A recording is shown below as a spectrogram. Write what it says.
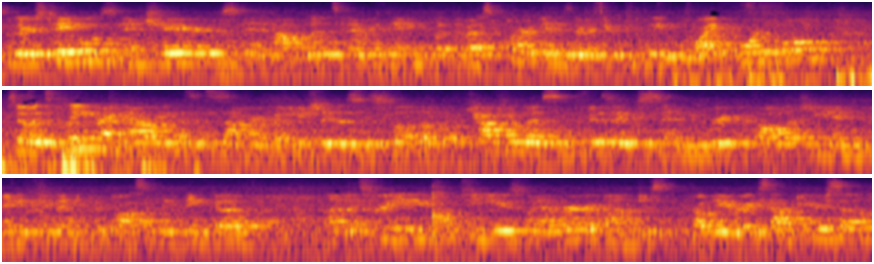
So there's tables and chairs and outlets and everything. But the best part is there's a complete whiteboard wall. So it's clean right now because it's summer, but usually this is filled up with calculus and physics and Greek mythology and anything that you could possibly think of. Um, it's free to use whenever. Um, probably erase after yourself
